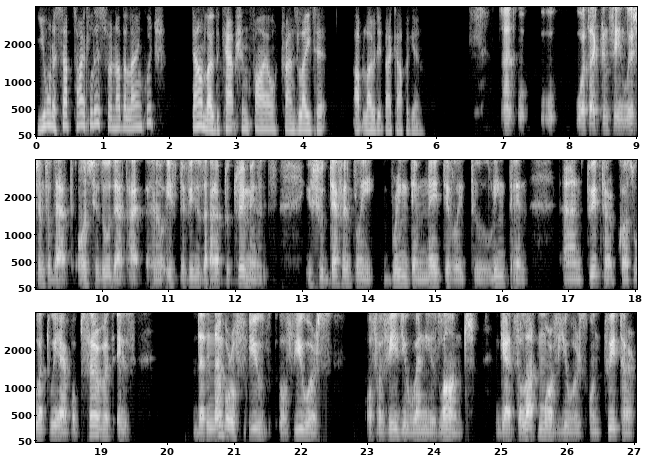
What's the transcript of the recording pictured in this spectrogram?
you want to subtitle this for another language? Download the caption file, translate it, upload it back up again. And what I can say in relation to that, once you do that, I, you know, if the videos are up to three minutes, you should definitely bring them natively to LinkedIn and Twitter, because what we have observed is the number of view of viewers of a video when it is launched gets a lot more viewers on Twitter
